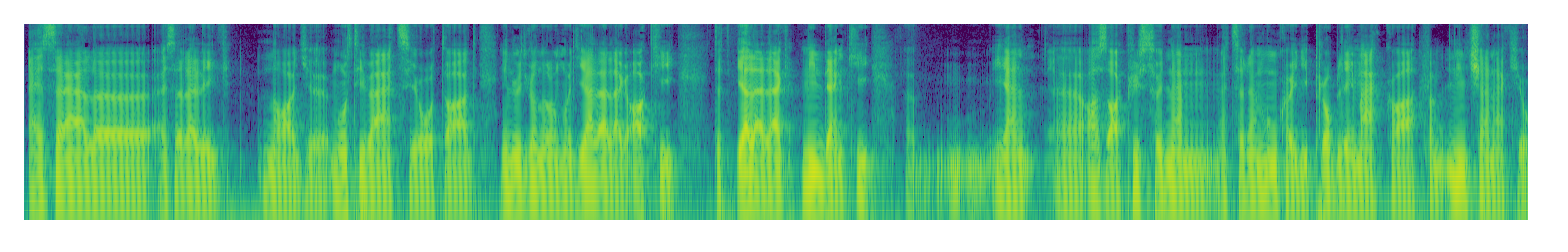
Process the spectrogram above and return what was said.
ezzel, ezzel elég nagy motivációt ad. Én úgy gondolom, hogy jelenleg aki, tehát jelenleg mindenki ilyen azzal küzd, hogy nem egyszerűen munkaügyi problémákkal, nincsenek jó,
